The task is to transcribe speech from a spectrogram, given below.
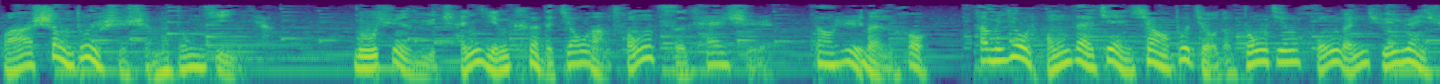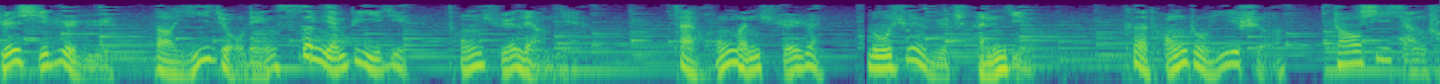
华盛顿是什么东西呀？”鲁迅与陈寅恪的交往从此开始。到日本后，他们又同在建校不久的东京弘文学院学习日语。到一九零四年毕业，同学两年。在弘文学院，鲁迅与陈寅恪同住一舍，朝夕相处。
